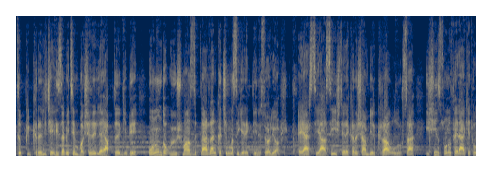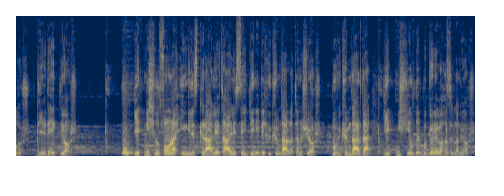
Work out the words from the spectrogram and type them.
tıpkı Kraliçe Elizabeth'in başarıyla yaptığı gibi onun da uyuşmazlıklardan kaçınması gerektiğini söylüyor. Eğer siyasi işlere karışan bir kral olursa işin sonu felaket olur diye de ekliyor. 70 yıl sonra İngiliz kraliyet ailesi yeni bir hükümdarla tanışıyor. Bu hükümdar da 70 yıldır bu göreve hazırlanıyor.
